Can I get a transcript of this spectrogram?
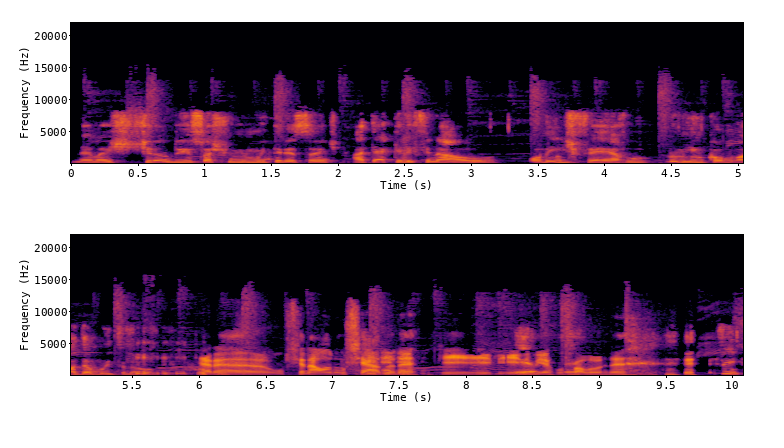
né? Mas tirando isso, acho o filme muito interessante. Até aquele final Homem de Ferro não me incomoda muito, não. Era o final anunciado, né? Porque ele, ele É, mesmo é. falou, né? Sim,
